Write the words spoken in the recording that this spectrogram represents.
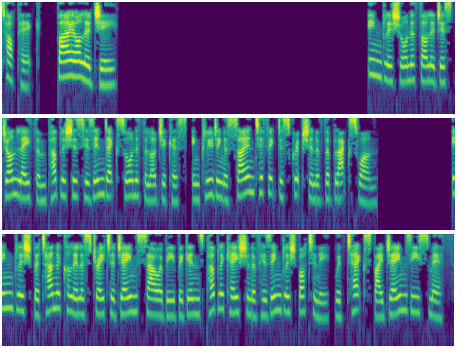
Topic: Biology English ornithologist John Latham publishes his Index Ornithologicus, including a scientific description of the black swan. English botanical illustrator James Sowerby begins publication of his English Botany, with text by James E. Smith.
